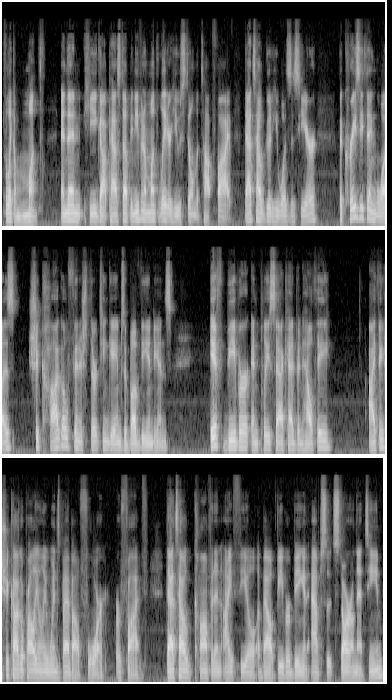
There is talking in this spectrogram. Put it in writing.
for like a month and then he got passed up and even a month later he was still in the top five that's how good he was this year the crazy thing was chicago finished 13 games above the indians if bieber and plesac had been healthy i think chicago probably only wins by about four or five that's how confident i feel about bieber being an absolute star on that team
